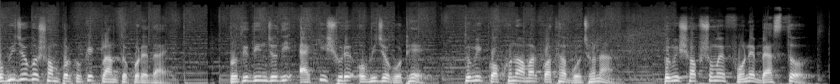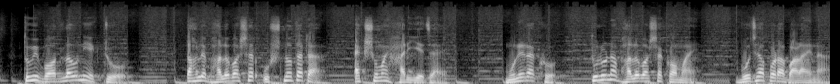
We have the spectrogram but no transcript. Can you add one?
অভিযোগও সম্পর্ককে ক্লান্ত করে দেয়। প্রতিদিন যদি একই সুরে অভিযোগ ওঠে তুমি কখনো আমার কথা বোঝো না? তুমি সবসময় ফোনে ব্যস্ত। তুমি বদলাওনি একটুও। তাহলে ভালোবাসার উষ্ণতাটা একসময় হারিয়ে যায়। মনে রাখো, তুলনা ভালোবাসা কমায়, বোঝাপড়া বাড়ায় না।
